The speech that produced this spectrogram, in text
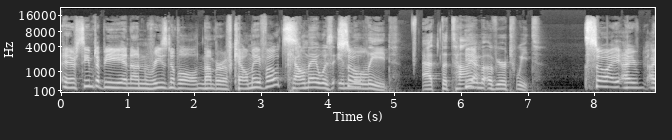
there seemed to be an unreasonable number of Kelme votes. Kelme was in So- the lead at the time Yeah. of your tweet. so I, I I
